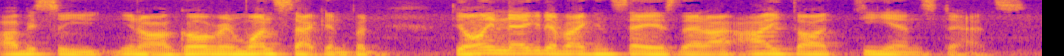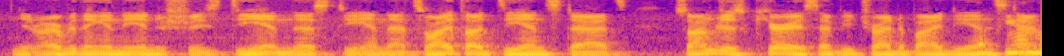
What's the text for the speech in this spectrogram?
Obviously, you know, I'll go over in one second, but the only negative I can say is that I, I thought DN stats. You know, everything in the industry is DN this, DN that. So I thought DN stats. So I'm just curious. Have you tried to buy DN Yeah,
